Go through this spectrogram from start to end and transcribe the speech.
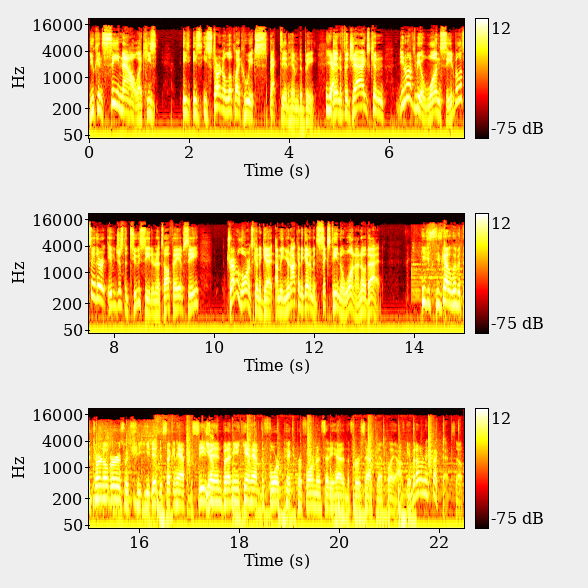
you can see now like he's. He's, he's starting to look like who we expected him to be. Yeah. And if the Jags can, you don't have to be a one seed, but let's say they're even just a two seed in a tough AFC. Trevor Lawrence going to get. I mean, you're not going to get him at 16 to one. I know that. He just he's got to limit the turnovers, which he, he did the second half of the season. Yep. But I mean, he can't have the four pick performance that he had in the first half of that playoff game. But I don't expect that. So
